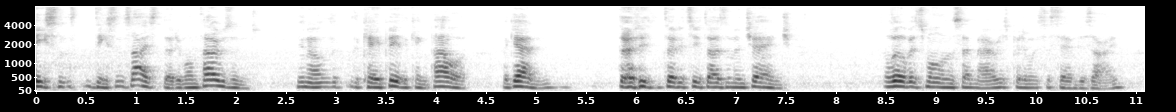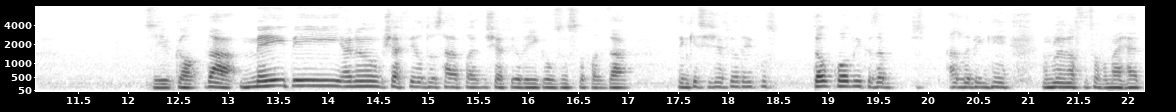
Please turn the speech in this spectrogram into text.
decent decent size, 31,000. You know, the, the KP, the King Power, again, 30, 32,000 and change. A little bit smaller than St Mary's, pretty much the same design. So you've got that. Maybe, I know Sheffield does have like the Sheffield Eagles and stuff like that. I think it's the Sheffield Eagles. Don't quote me because I'm just ad-libbing here. I'm running off the top of my head.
